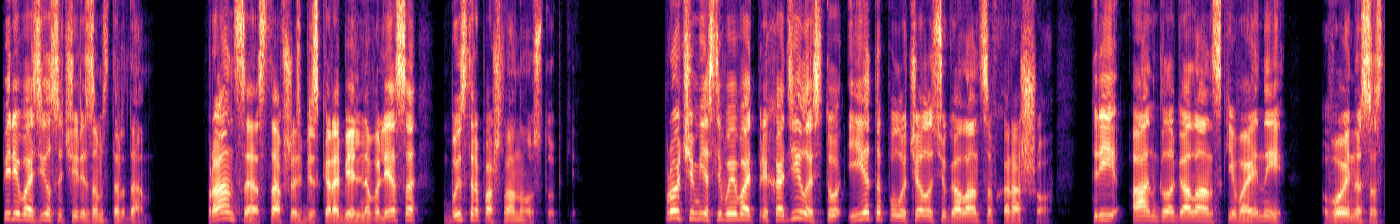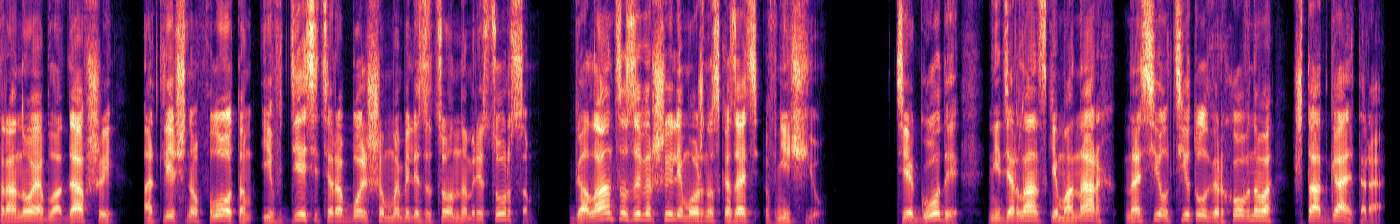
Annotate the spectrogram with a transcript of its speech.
перевозился через Амстердам. Франция, оставшись без корабельного леса, быстро пошла на уступки. Впрочем, если воевать приходилось, то и это получалось у голландцев хорошо. Три англо-голландские войны, войны со страной, обладавшей отличным флотом и в десятеро большим мобилизационным ресурсом, голландцы завершили, можно сказать, в ничью. В те годы нидерландский монарх носил титул верховного штатгальтера,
